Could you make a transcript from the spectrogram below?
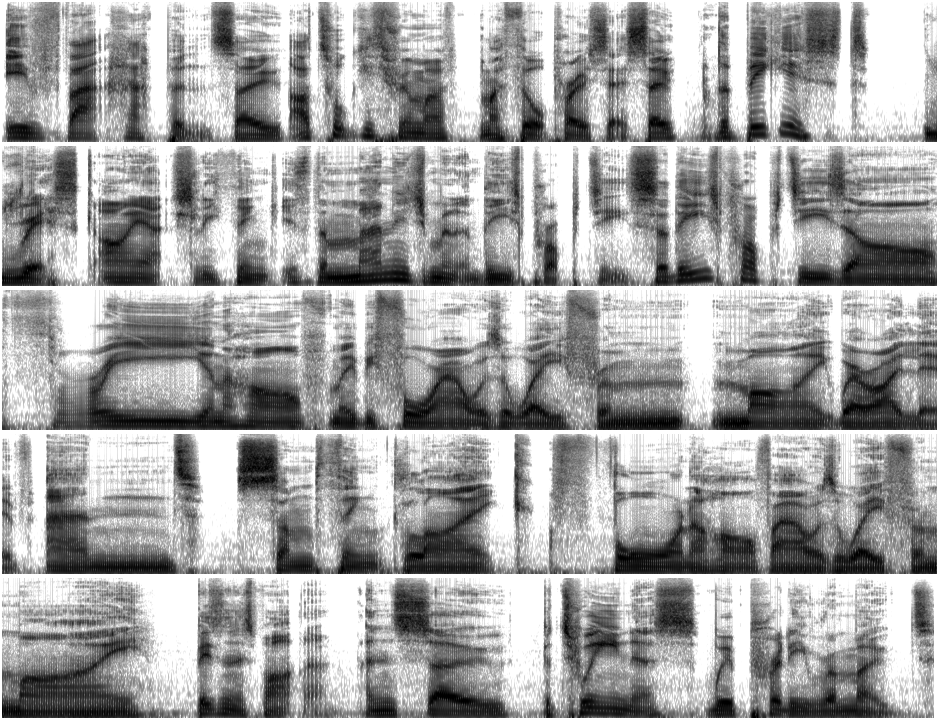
if that happened? So I'll talk you through my my thought process. So the biggest risk, I actually think, is the management of these properties. So these properties are three and a half, maybe four hours away from my where I live, and something like four and a half hours away from my business partner. And so between us, we're pretty remote.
